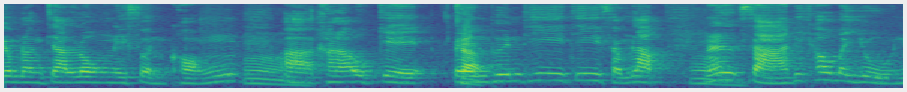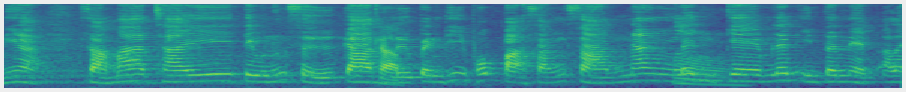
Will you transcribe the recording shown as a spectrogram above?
กำลังจะลงในส่วนของอืมอ่าคาราโอเกะคเป็รันบพื้นที่ที่สำหรับอืมนักศึกษาที่เข้ามาอยู่เนี่ยสามารถใช้ติวหนังสือกันครับหรือเป็นที่พบปะสังสรรค์นั่งเล่นอืมเกมเล่นอินเทอร์เน็ตอะไร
